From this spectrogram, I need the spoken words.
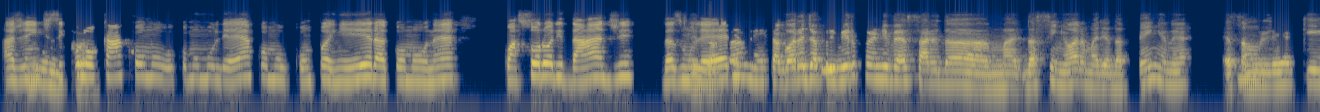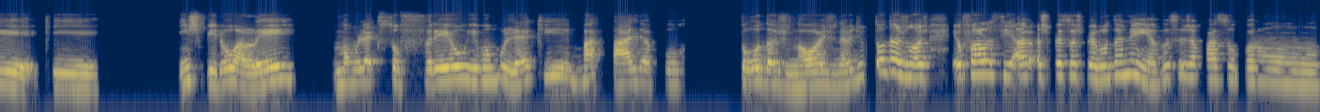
a gente se colocar como, como mulher, como companheira, como, né, com a sororidade das mulheres. Exatamente. Agora, dia primeiro foi aniversário da, da senhora Maria da Penha, né? Essa mulher que, que inspirou a lei, uma mulher que sofreu e uma mulher que batalha por todas nós, né? Eu digo todas nós. Eu falo assim, as pessoas perguntam, Aninha, você já passou por um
